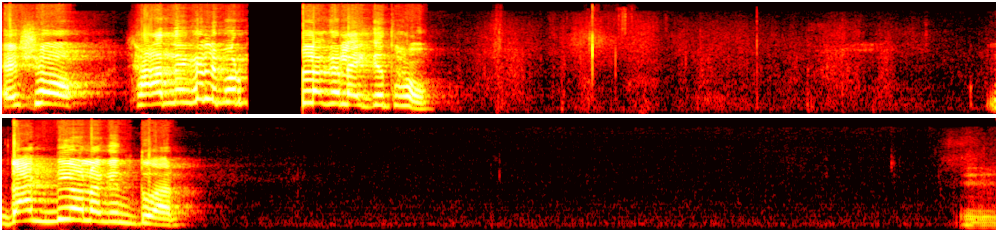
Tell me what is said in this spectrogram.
এসো সারাদিন খালি লাগে লাইকে থাও। ডাক দিও না কিন্তু আর। এই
